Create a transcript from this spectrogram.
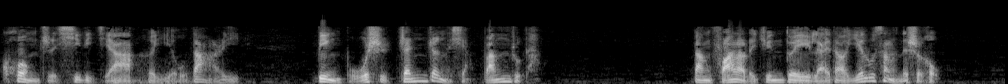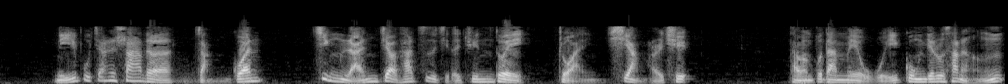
控制西底家和犹大而已，并不是真正的想帮助他。当法老的军队来到耶路撒冷的时候，尼布加尼撒的长官竟然叫他自己的军队转向而去。他们不但没有围攻耶路撒冷，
